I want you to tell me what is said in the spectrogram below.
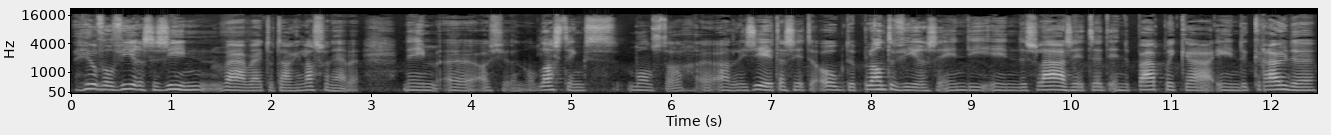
heel veel virussen zien waar wij totaal geen last van hebben. Neem uh, als je een ontlastingsmonster uh, analyseert, daar zitten ook de plantenvirussen in die in de sla zitten, in de paprika, in de kruiden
